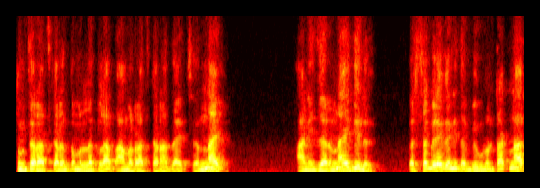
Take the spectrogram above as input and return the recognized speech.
तुमचं राजकारण तुम्हाला लकलाप आम्हाला राजकारणात जायचं नाही. आणि जर नाही दिलं तर सगळे गणित बिघडून टाकणार.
